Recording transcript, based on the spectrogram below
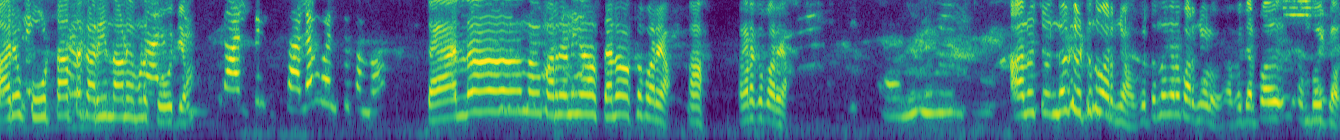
ആരും കൂട്ടാത്ത കറി എന്നാണ് നമ്മുടെ ചോദ്യം. സ്ഥലത്തിന് സ്ഥലം പോലത്തെ സംഭവം? സ്ഥലം പറയുകയാണെങ്കിൽ ആ സ്ഥലമൊക്കെ പറയാം. ആ അങ്ങനൊക്കെ പറയാം. ആലോചിച്ചു നിങ്ങൾക്ക് കിട്ടുന്നു പറഞ്ഞോ? കിട്ടുന്ന ഇങ്ങനെ പറഞ്ഞോളൂ. അപ്പൊ ചിലപ്പോ അത് സംഭവിക്കാം.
